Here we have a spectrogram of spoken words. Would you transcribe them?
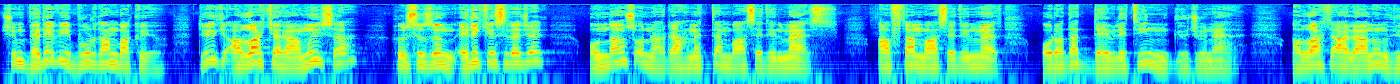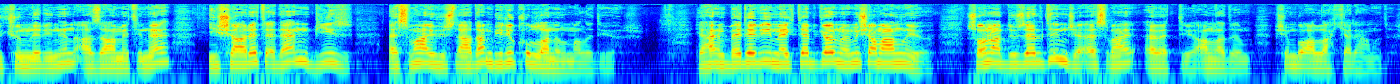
Şimdi Bedevi buradan bakıyor. Diyor ki Allah kelamıysa hırsızın eli kesilecek. Ondan sonra rahmetten bahsedilmez. Aftan bahsedilmez. Orada devletin gücüne, Allah Teala'nın hükümlerinin azametine işaret eden bir Esma-i Hüsna'dan biri kullanılmalı diyor. Yani Bedevi mektep görmemiş ama anlıyor. Sonra düzeltince Esma evet diyor anladım. Şimdi bu Allah kelamıdır.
